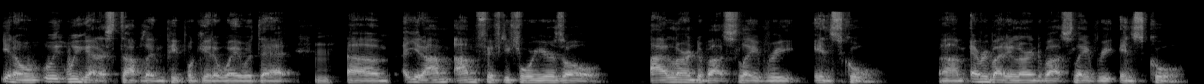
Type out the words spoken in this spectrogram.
you know we, we got to stop letting people get away with that. Mm. Um, you know, I'm I'm 54 years old I learned about slavery in school. Um, everybody learned about slavery in school.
